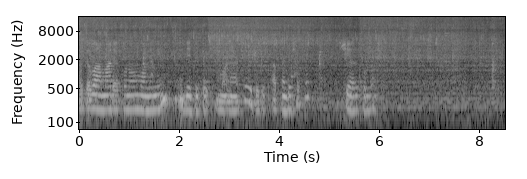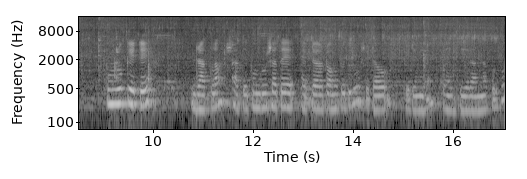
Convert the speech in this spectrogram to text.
হয়তো বা আমার এখনও মনে নেই যেটুকু মনে আছে এটুকু আপনাদের সাথে শেয়ার করলাম। কুমড়ো কেটে রাখলাম, সাথে কুমড়োর সাথে একটা টমেটো দিব, সেটাও কেটে নিলাম। পেঁয়াজ দিয়ে রান্না করব।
